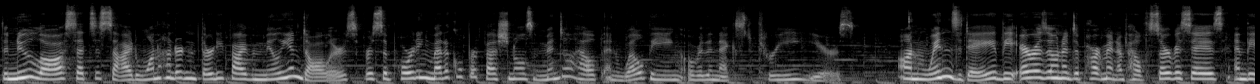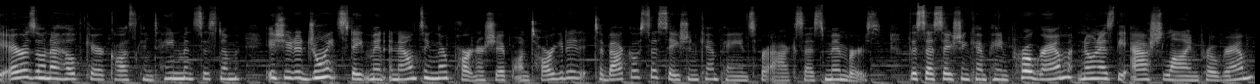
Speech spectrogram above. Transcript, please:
The new law sets aside $135 million for supporting medical professionals' mental health and well being over the next three years. On Wednesday, the Arizona Department of Health Services and the Arizona Healthcare Cost Containment System issued a joint statement announcing their partnership on targeted tobacco cessation campaigns for AHCCCS members. The cessation campaign program, known as the ASHLine program,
